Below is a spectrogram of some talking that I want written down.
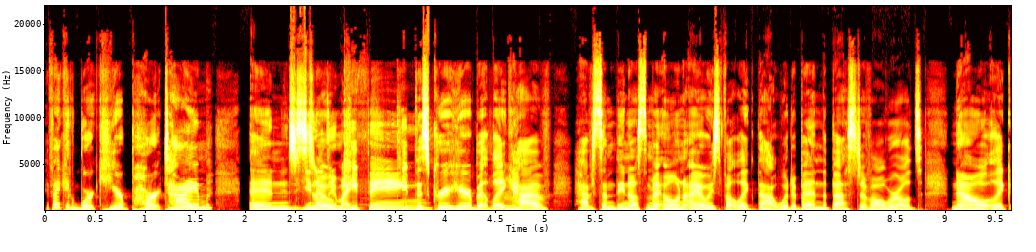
if I could work here part time and, you know keep thing. keep this career here, but like have have something else of my own, I always felt like that would have been the best of all worlds. Now, like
